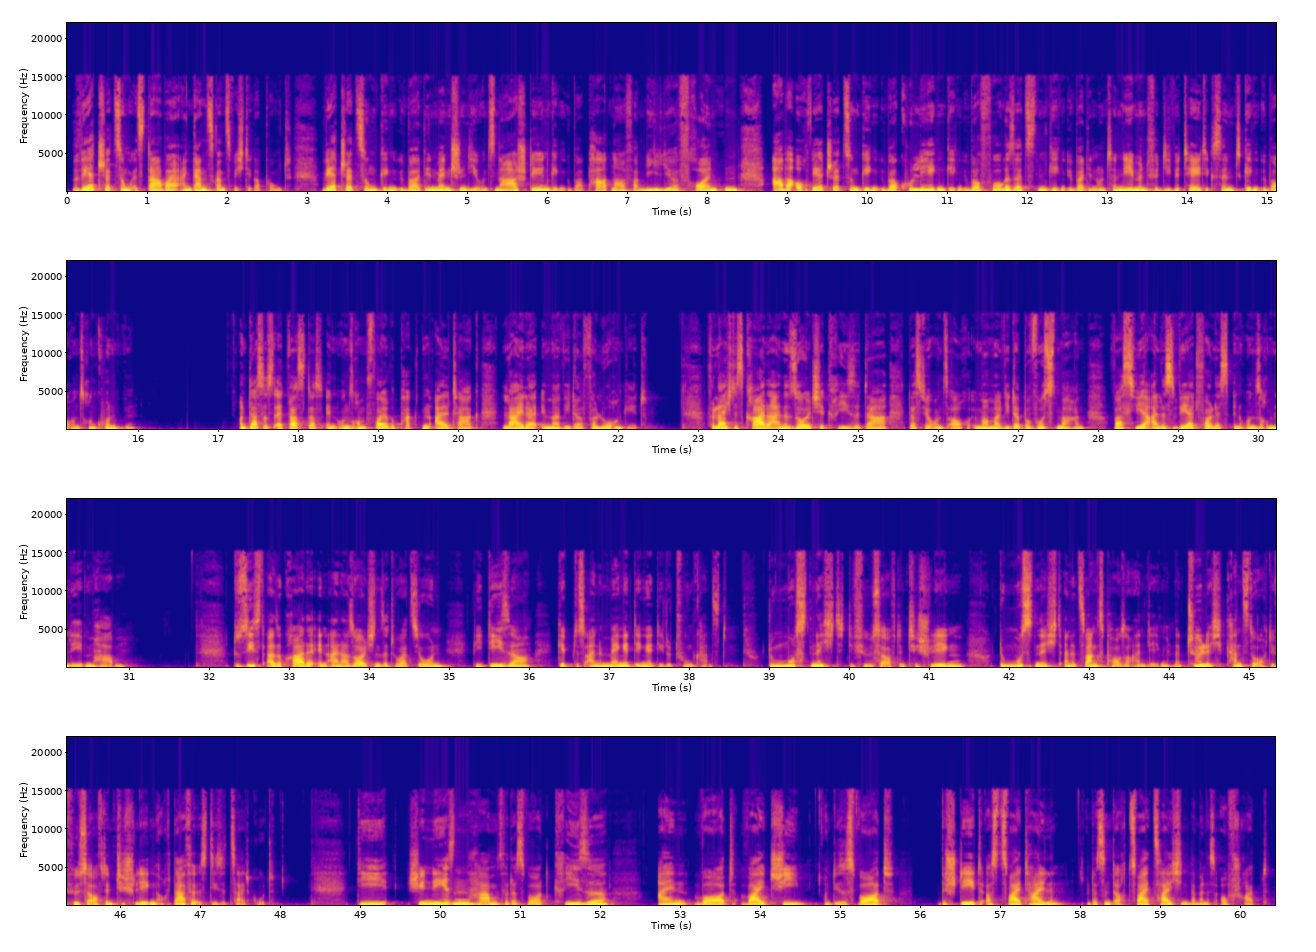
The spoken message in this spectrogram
Wertschätzung ist dabei ein ganz, ganz wichtiger Punkt. Wertschätzung gegenüber den Menschen, die uns nahestehen, gegenüber Partner, Familie, Freunden, aber auch Wertschätzung gegenüber Kollegen, gegenüber Vorgesetzten, gegenüber den Unternehmen, für die wir tätig sind, gegenüber unseren Kunden. Und das ist etwas, das in unserem vollgepackten Alltag leider immer wieder verloren geht. Vielleicht ist gerade eine solche Krise da, dass wir uns auch immer mal wieder bewusst machen, was wir alles Wertvolles in unserem Leben haben. Du siehst also gerade in einer solchen Situation wie dieser gibt es eine Menge Dinge, die du tun kannst. Du musst nicht die Füße auf den Tisch legen, du musst nicht eine Zwangspause einlegen. Natürlich kannst du auch die Füße auf den Tisch legen, auch dafür ist diese Zeit gut. Die Chinesen haben für das Wort Krise ein Wort Wei Chi. Und dieses Wort besteht aus zwei Teilen. Und das sind auch zwei Zeichen, wenn man es aufschreibt.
